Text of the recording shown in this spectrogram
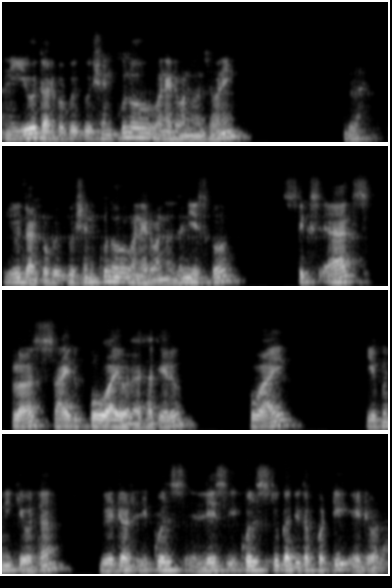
अनि यो धर्कोको इक्वेसन कुन हो भनेर भन्नुहुन्छ भने ल यो धर्कोको इक्वेसन कुन हो भनेर भन्नुहुन्छ भने यसको सिक्स एक्स प्लस सायद फोर वाई होला साथीहरू। फोर वाई यो पनि के हो त? Greater equals less equals to कति त? फोर्टी एट होला।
